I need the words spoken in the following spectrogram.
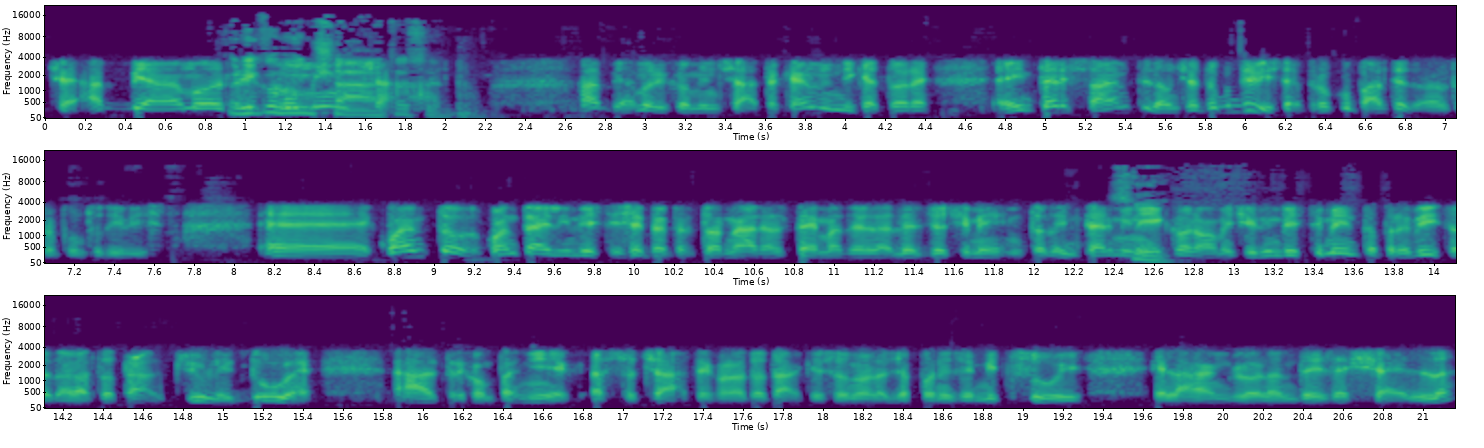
cioè abbiamo ricominciato. Sì abbiamo ricominciato, che è un indicatore eh, interessante da un certo punto di vista e preoccupante da un altro punto di vista. Eh, quanto, quanto, è l'investimento, sempre per tornare al tema del, del giacimento, in termini sì. economici, l'investimento previsto dalla Total più le due altre compagnie associate con la Total, che sono la giapponese Mitsui e la anglo-olandese Shell,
